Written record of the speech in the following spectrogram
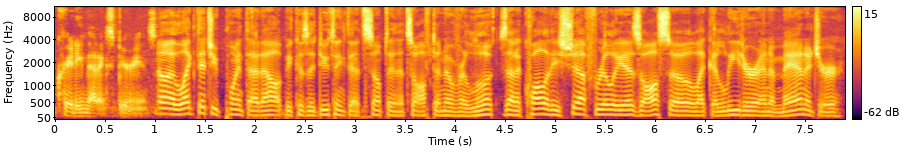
creating that experience. No, I like that you point that out because I do think that's something that's often overlooked. Is that a quality chef really is also like a leader and a manager.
